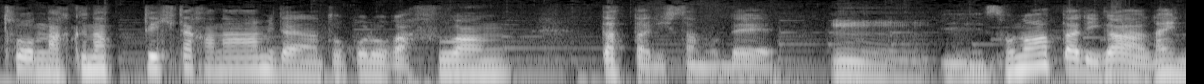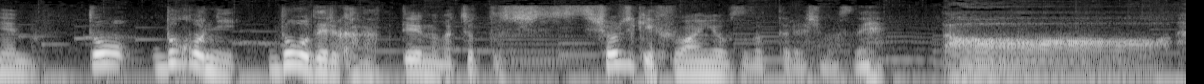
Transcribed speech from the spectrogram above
となくなってきたかなみたいなところが不安だったりしたので、えうん。えーそのあたりが来年ど、どこにどう出るかなっていうのがちょっとし正直不安要素だったりはしますね。ああ、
